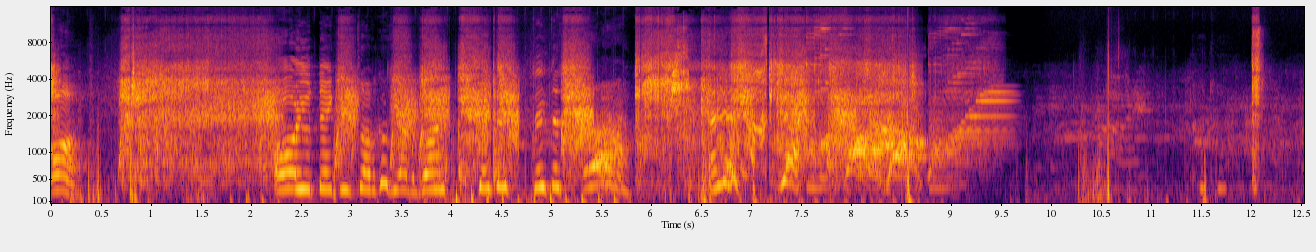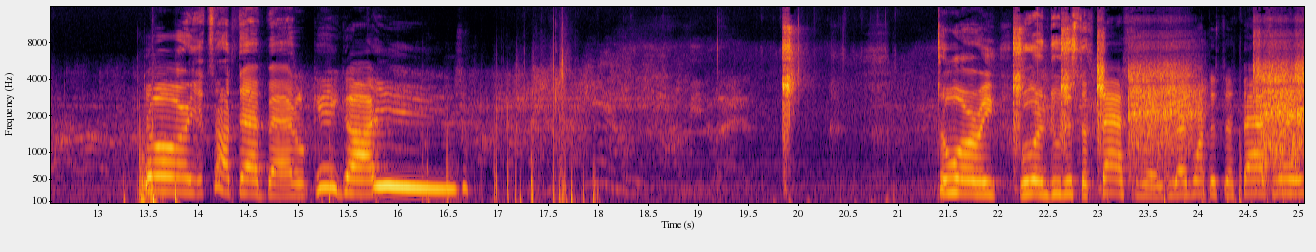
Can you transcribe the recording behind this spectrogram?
Oh. Oh, you think you tough because you have a gun? Take this, take this. Ah. And yeah. Don't worry, it's not that bad, okay, guys? Don't worry, we're gonna do this the fast way. You guys want this the fast way?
